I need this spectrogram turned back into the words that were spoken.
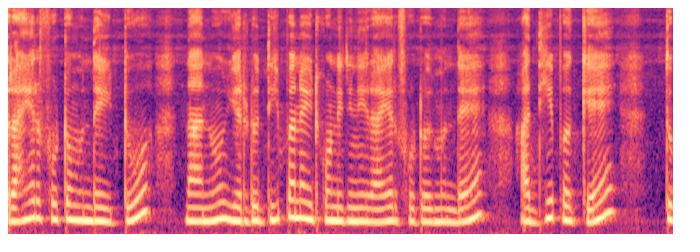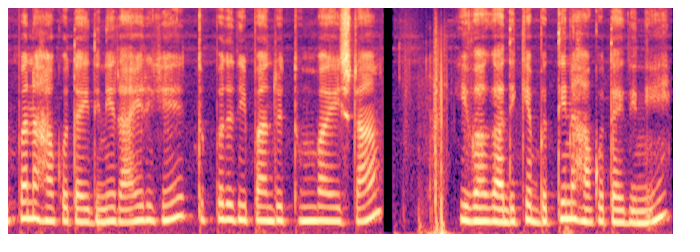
ರಾಯರ ಫೋಟೋ ಮುಂದೆ ಇಟ್ಟು ನಾನು ಎರಡು ದೀಪನ ಇಟ್ಕೊಂಡಿದ್ದೀನಿ ರಾಯರ ಫೋಟೋ ಮುಂದೆ. ಆ ದೀಪಕ್ಕೆ ತುಪ್ಪನ ಹಾಕೋತಾ ಇದ್ದೀನಿ. ರಾಯರಿಗೆ ತುಪ್ಪದ ದೀಪ ಅಂದರೆ ತುಂಬ ಇಷ್ಟ. ಇವಾಗ ಅದಕ್ಕೆ ಬತ್ತಿನ ಹಾಕೋತಾ ಇದ್ದೀನಿ.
